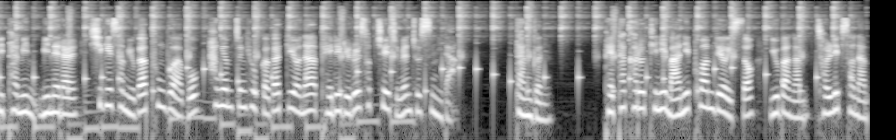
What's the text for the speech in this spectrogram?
비타민, 미네랄, 식이섬유가 풍부하고 항염증 효과가 뛰어나 베리류를 섭취해주면 좋습니다. 당근. 베타카로틴이 많이 포함되어 있어 유방암, 전립선암,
